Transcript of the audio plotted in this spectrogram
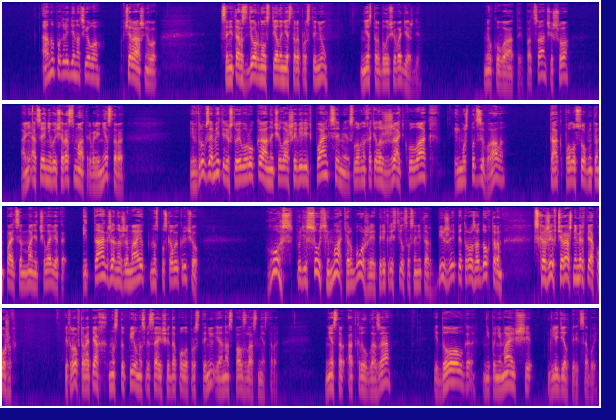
«А ну, погляди на его вчерашнего». Санитар сдернул с тела Нестора простыню. Нестор был еще в одежде мелкуватый, пацан, чешо. Они оценивающе рассматривали Нестора и вдруг заметили, что его рука начала шевелить пальцами, словно хотела сжать кулак или, может, подзывала. Так полусогнутым пальцем манят человека и также нажимают на спусковой крючок. «Господи, сути, матерь Божия!» — перекрестился санитар. «Бежи, Петро, за доктором! Скажи, вчерашний мертвяк ожив!» Петров, торопях, наступил на свисающую до пола простыню, и она сползла с Нестора. Нестор открыл глаза и долго, непонимающе, глядел перед собой.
